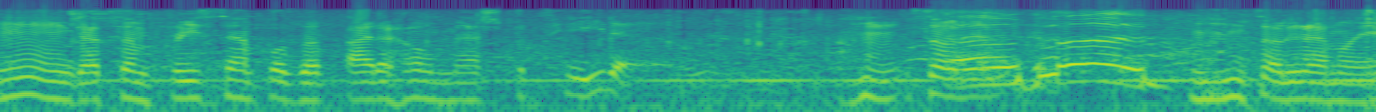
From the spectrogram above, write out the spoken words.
Mmm, got some free samples of Idaho mashed potatoes. so, So did, good. so did Emily.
